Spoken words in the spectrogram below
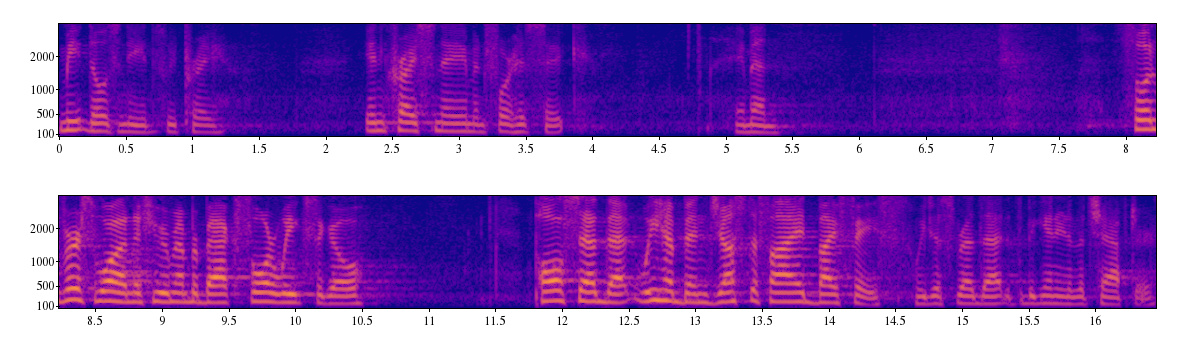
Meet those needs, we pray. In Christ's name and for his sake. Amen. So, in verse 1, if you remember back four weeks ago, Paul said that we have been justified by faith. We just read that at the beginning of the chapter.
